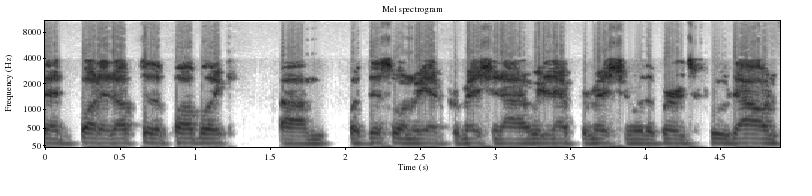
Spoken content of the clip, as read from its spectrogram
that butted up to the public, um, but this one we had permission on. We didn't have permission when the birds flew down,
